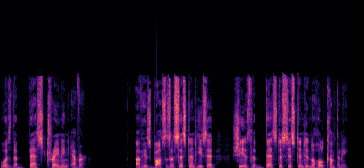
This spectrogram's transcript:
was the best training ever. Of his boss's assistant, he said, She is the best assistant in the whole company.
